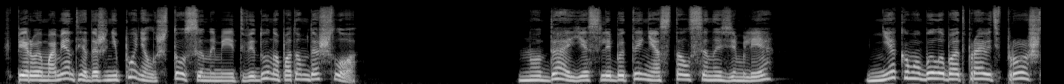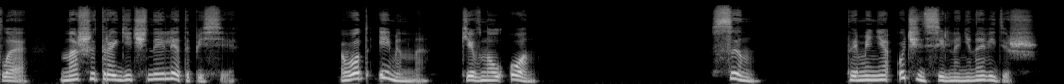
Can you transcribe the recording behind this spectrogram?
В первый момент я даже не понял, что сын имеет в виду, но потом дошло. «Ну да, если бы ты не остался на земле, некому было бы отправить в прошлое наши трагичные летописи». «Вот именно», кивнул он. Сын, ты меня очень сильно ненавидишь.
